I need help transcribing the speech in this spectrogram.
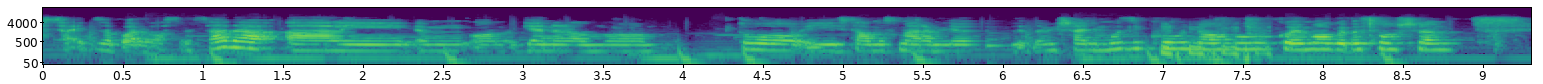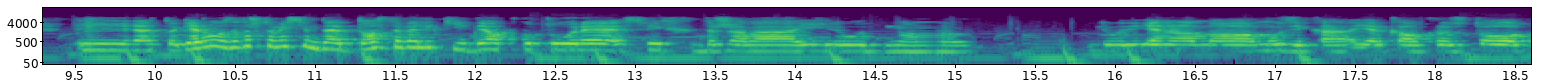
sajt, zaboravila sam sada, ali um, ono, generalno to i stalno smaram ljude da mi šalju muziku novu koju mogu da slušam. I eto, generalno zato što mislim da je dosta veliki deo kulture svih država i ljudi, ono, ljudi generalno muzika, jer kao kroz to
